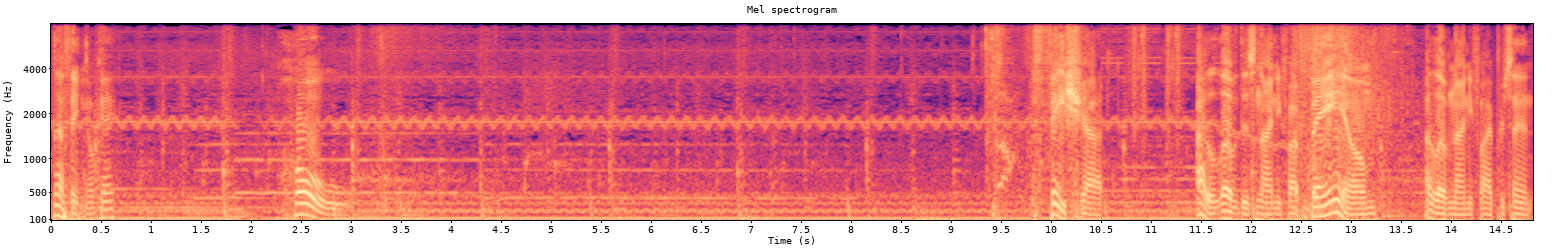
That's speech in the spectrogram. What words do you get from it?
Nothing, okay? Ho! Face shot. I love this 95. BAM! I love 95%.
